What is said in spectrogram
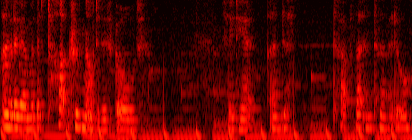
I'm to go in with a touch of Melted This Gold shade here and just tap that into the middle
